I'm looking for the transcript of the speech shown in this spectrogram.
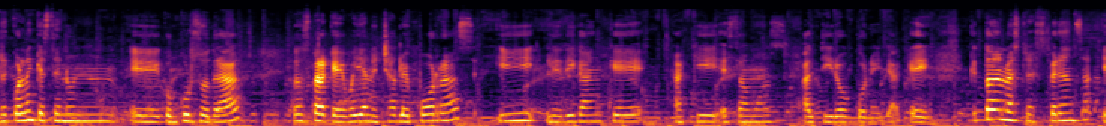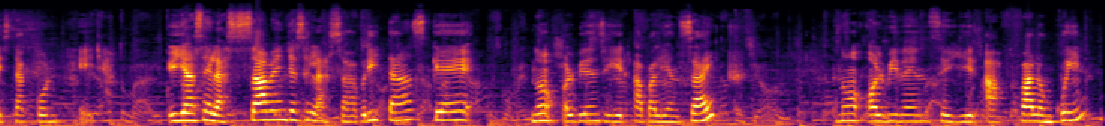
Recuerden que está en un eh, concurso drag. Entonces para que vayan a echarle porras y le digan que aquí estamos al tiro con ella. Que, que toda nuestra esperanza está con ella. Y ya se las saben, ya se las sabritas. Que no olviden seguir a Valiant Side. No olviden seguir a Fallon Queen.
